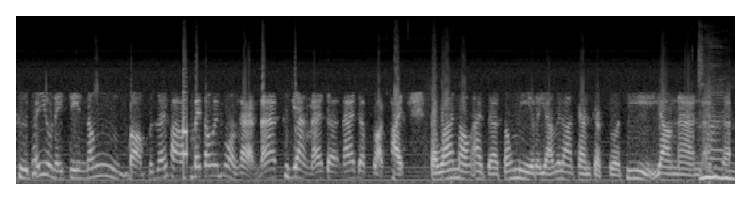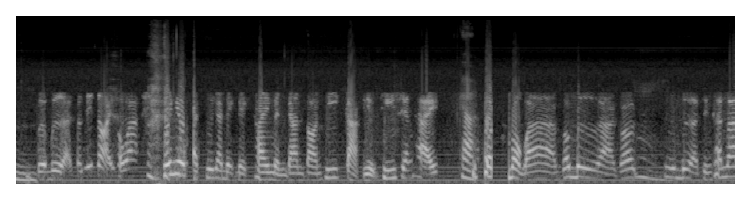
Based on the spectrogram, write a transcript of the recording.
คือถ้าอยู่ในจีนต้องบอกคุณด้วยค่ะว่าไม่ต้องเป็นห่วงค่ะน่าทุกอย่างน่าจะน่าจะปลอดภัย แต่ว่าน้องอาจจะต้องมีระยะเวลาการกักตัวที่ยาวนานอืมอาจจะเบื่อเบื่อๆสักนิดหน่อยเพราะว่าได้มีโอกาสคุยกับเด็ก ๆ ไทยเหมือนกันตอนที่กักอยู่ที่เซี่ยงไฮ้ค่ะทุกคน บอกว่าก็เบื่อก็อืม คือเบื่อถึงขั้นว่า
